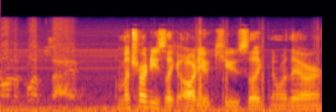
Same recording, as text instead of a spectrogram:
on the flip side. I'm gonna try to use like audio cues like know where they are.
